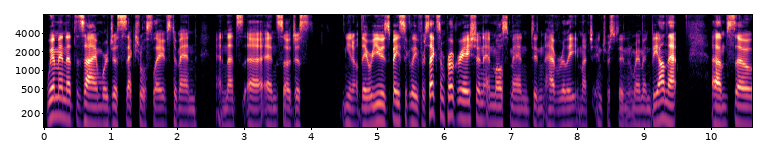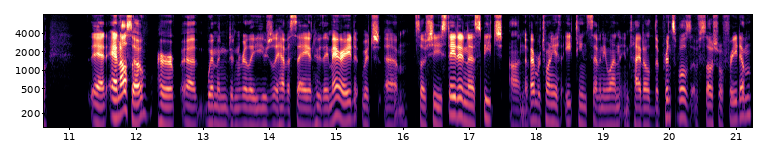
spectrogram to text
women at the time were just sexual slaves to men, and that's uh, and so just you know they were used basically for sex and procreation, and most men didn't have really much interest in women beyond that. Um, so and and also her uh, women didn't really usually have a say in who they married which um, so she stated in a speech on november 20th 1871 entitled the principles of social freedom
